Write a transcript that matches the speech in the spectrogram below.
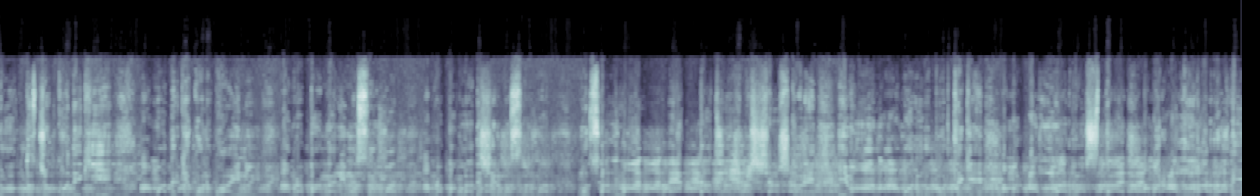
রক্তচক্ষু দেখিয়ে আমাদেরকে কোনো ভয় নেই। আমরা বাঙালি মুসলমান, আমরা বাংলাদেশের মুসলমান। মুসলমান একটা জিনিস বিশ্বাস করে, ইমান আমলের উপর থেকে আমার আল্লাহর রাস্তায়, আমার আল্লাহর রাহে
